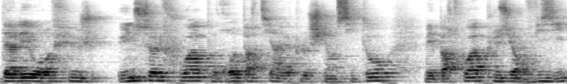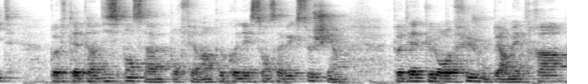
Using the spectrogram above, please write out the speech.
d'aller au refuge une seule fois pour repartir avec le chien aussitôt, mais parfois plusieurs visites peuvent être indispensables pour faire un peu connaissance avec ce chien. Peut-être que le refuge vous permettra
